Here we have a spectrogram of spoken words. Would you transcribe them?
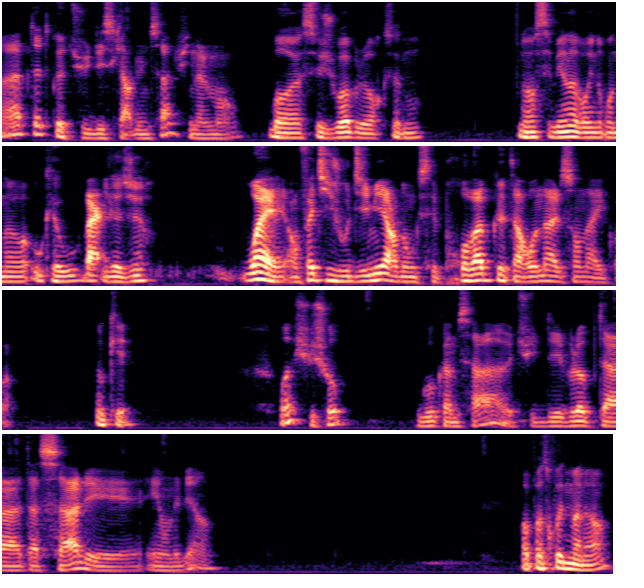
Ouais, peut-être que tu discardes une salle finalement. Bah, c'est jouable alors que ça non. Non, c'est bien d'avoir une Rona au cas où. Bah, il gère. Ouais, en fait, il joue Dimir, donc c'est probable que ta Rona elle s'en aille, quoi. Ok. Ouais, je suis chaud. Go comme ça, tu développes ta, ta salle et, et on est bien. On va pas trouver de mana.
